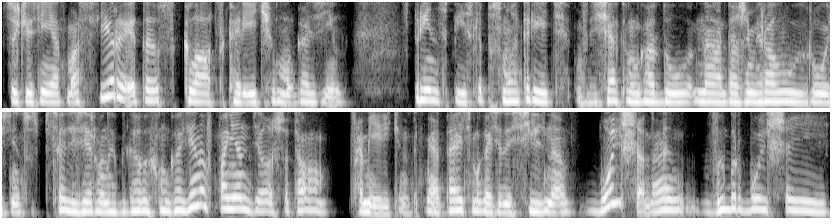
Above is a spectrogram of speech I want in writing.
с точки зрения атмосферы это склад скорее, чем магазин. Принципе, если посмотреть в 2010 году на даже мировую розницу специализированных беговых магазинов, понятное дело, что там в Америке, например, да, эти магазины сильно больше, да, выбор больше и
